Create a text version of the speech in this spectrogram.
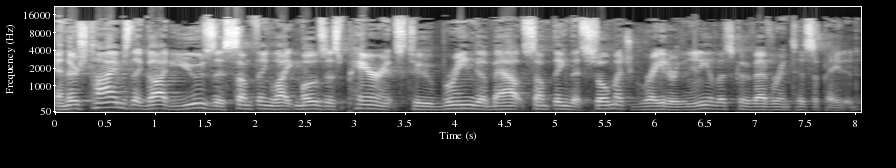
And there's times that God uses something like Moses' parents to bring about something that's so much greater than any of us could have ever anticipated.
